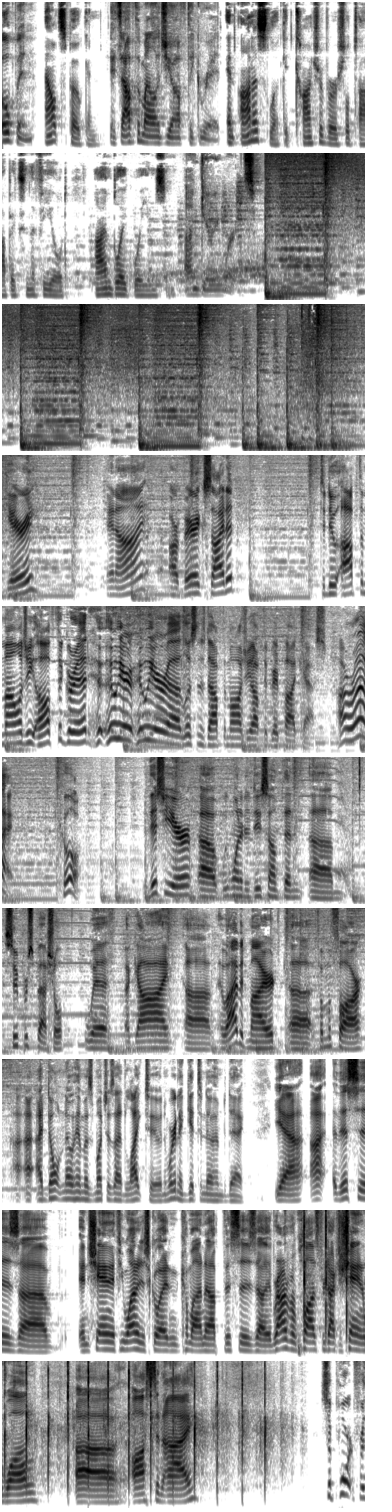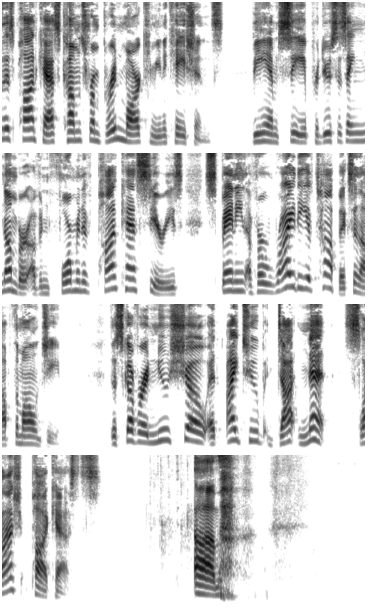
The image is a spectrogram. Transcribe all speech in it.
Open. outspoken, It's ophthalmology off the grid. an honest look at controversial topics in the field. I'm Blake Williamson. I'm Gary Wörtz. Gary and I are very excited to do ophthalmology off the grid. Who, who here? Who here uh, listens to ophthalmology off the grid podcast? All right, cool. This year, uh, we wanted to do something um, super special with a guy uh, who I've admired uh, from afar. I, I don't know him as much as I'd like to, and we're going to get to know him today. Yeah, I, this is, uh, and Shannon, if you want to just go ahead and come on up, this is a round of applause for Dr. Shannon Wong, uh, Austin Eye. Support for this podcast comes from Bryn Mawr Communications. BMC produces a number of informative podcast series spanning a variety of topics in ophthalmology. Discover a new show at eyetube.net slash podcasts. Um,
